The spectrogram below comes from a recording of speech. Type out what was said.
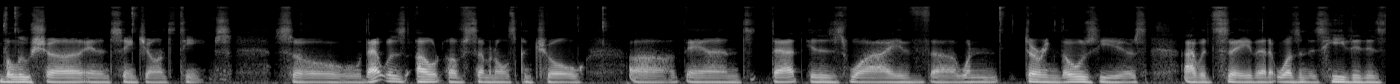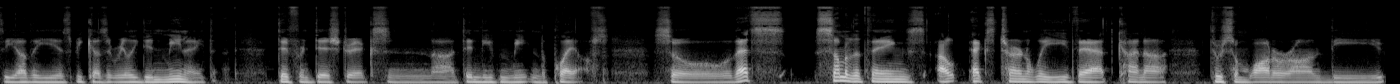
Volusia and St. John's teams. So that was out of Seminoles' control. Uh, and that is why the, when during those years, I would say that it wasn't as heated as the other years because it really didn't mean anything. Different districts and uh, didn't even meet in the playoffs. So that's some of the things out externally that kind of threw some water on the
